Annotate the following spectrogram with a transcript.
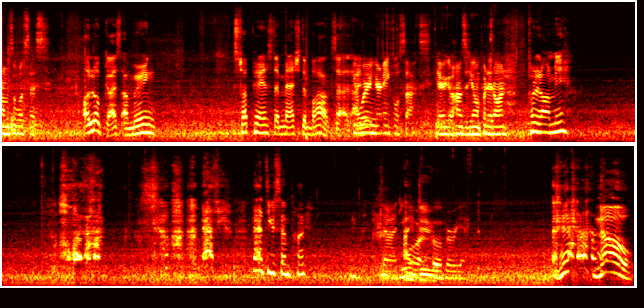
um, so what's this? Oh look, guys, I'm wearing sweatpants that match the box. I, You're I wearing didn't- your ankle socks. Here you go, Hamza. Do you want to put it on? Put it on me. Oh my god. Matthew, Matthew senpai. Oh my god, you I are do. overreacting. no,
